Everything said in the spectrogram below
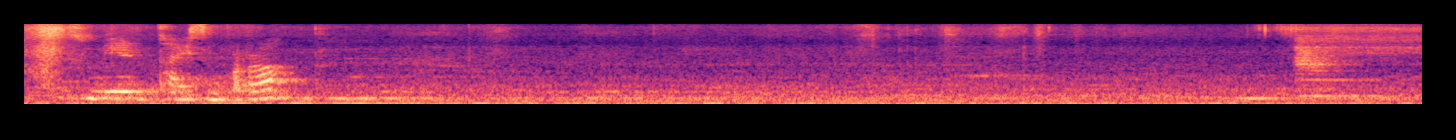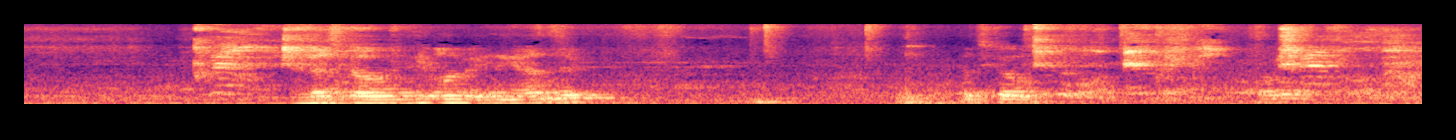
It's made of ThyssenKrupp. Let's go, people, we can get in there. Let's go. Door opening. Travel up.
